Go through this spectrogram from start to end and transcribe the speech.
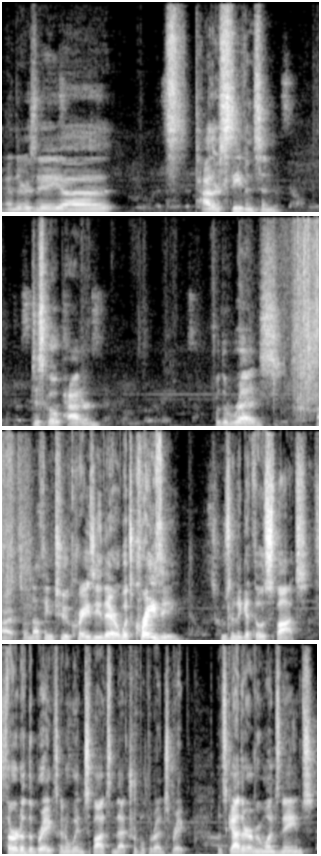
And there's a uh, Tyler Stephenson disco pattern for the Reds. All right, so nothing too crazy there. What's crazy is who's going to get those spots. Third of the break is going to win spots in that triple threads break. Let's gather everyone's names.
